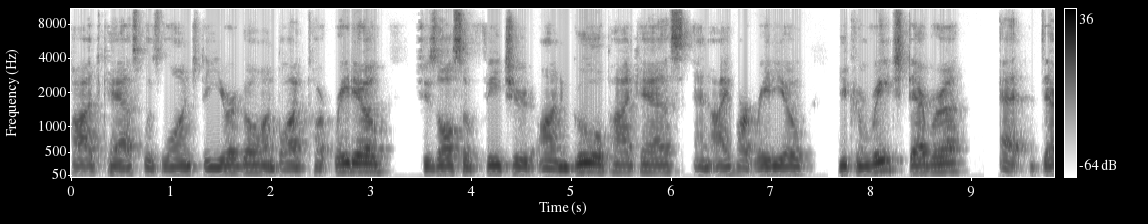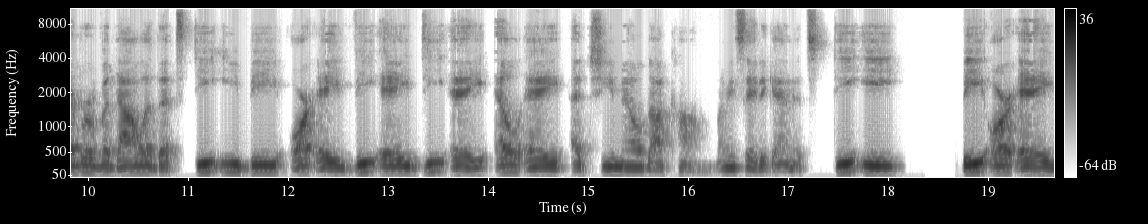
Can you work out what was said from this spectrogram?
podcast was launched a year ago on Blog Talk Radio. She's also featured on Google Podcasts and iHeartRadio. You can reach Debra at Debra Vadala. That's D E B R A V A D A L A at gmail.com. Let me say it again. It's D E B R A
